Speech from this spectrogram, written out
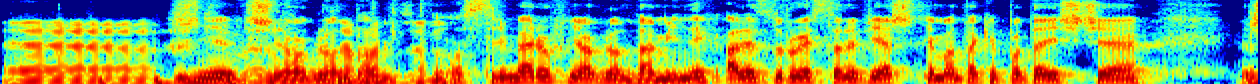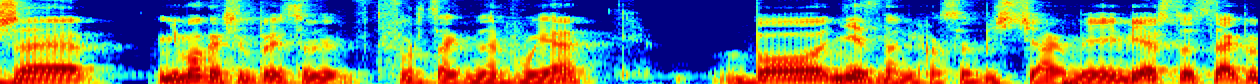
e, streamerów. Nie, nie oglądam. nie. No, streamerów nie oglądam innych, ale z drugiej strony wiesz, ja mam takie podejście, że nie mogę się powiedzieć sobie w twórcach denerwuje, bo nie znam ich osobiście. Jakby. Wiesz, to jest jakby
